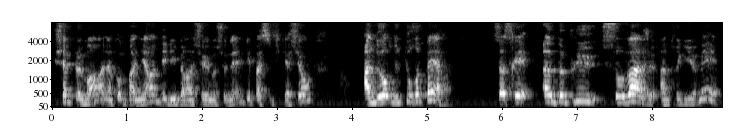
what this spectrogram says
simplement en accompagnant des libérations émotionnelles, des pacifications, en dehors de tout repère. Ça serait un peu plus sauvage, entre guillemets,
